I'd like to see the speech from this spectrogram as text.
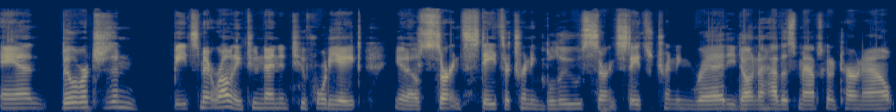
And Bill Richardson beats Mitt Romney, 290 to 248. You know, certain states are trending blue, certain states are trending red. You don't know how this map's going to turn out.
